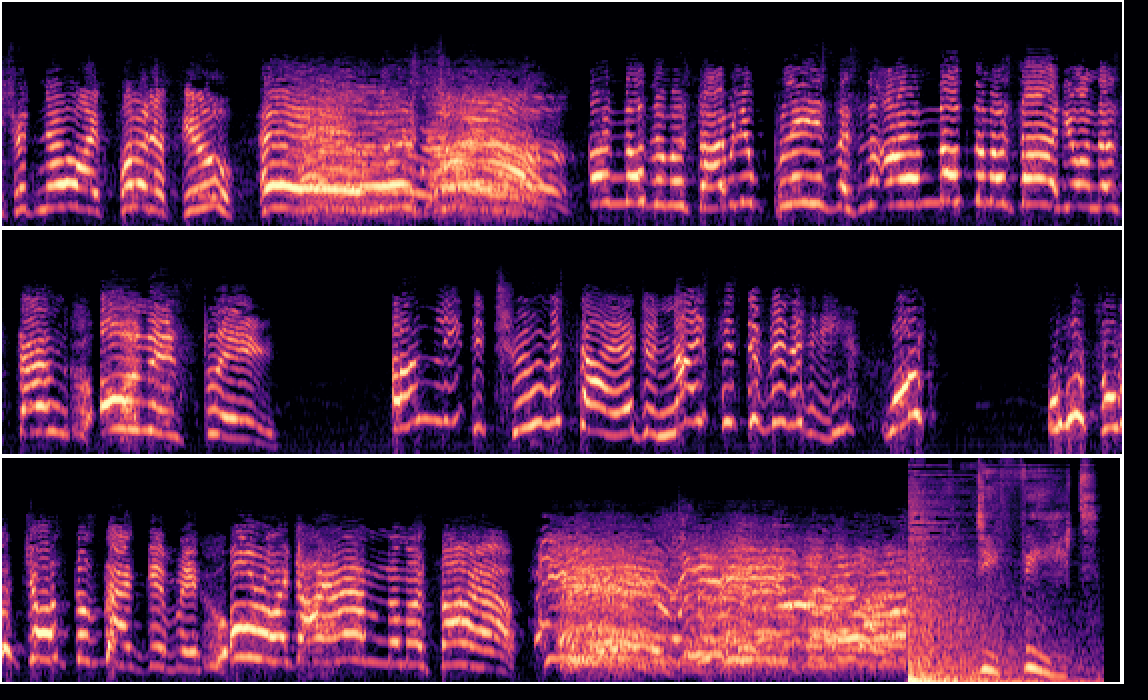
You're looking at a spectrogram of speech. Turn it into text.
I should know. I followed a few. Hail Messiah! I'm not the Messiah. Will you please listen? I am not the Messiah. Do you understand? Honestly. Only the true Messiah denies his divinity. What? Well, what sort of chance does that give me? All right, I am the Messiah. He is. He is the Messiah. Defeat.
